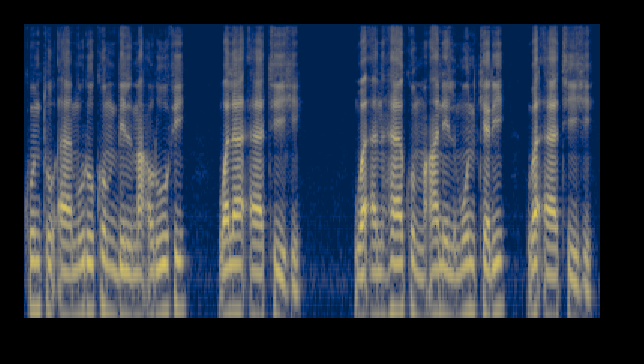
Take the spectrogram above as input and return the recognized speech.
كنت آمركم بالمعروف ولا آتيه وأنهاكم عن المنكر وآتيه.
